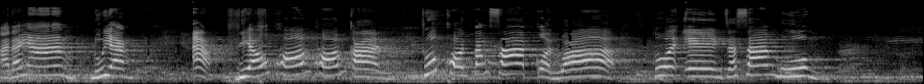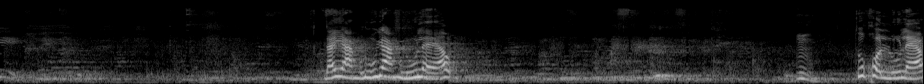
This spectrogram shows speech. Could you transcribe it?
อะได้ยัง รู้ยัง เดี๋ยวพร้อมพร้อมกัน ทุกคนต้องทราบก่อนว่า ตัวเองจะสร้างมุม ได้ยังรู้ยังรู้แล้วทุกคนรู้แล้ว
